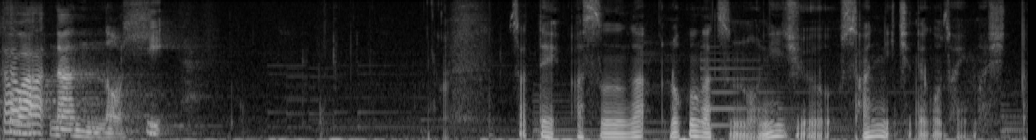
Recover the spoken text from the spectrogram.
日は何の日？さて、明日が6月の23日でございました。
